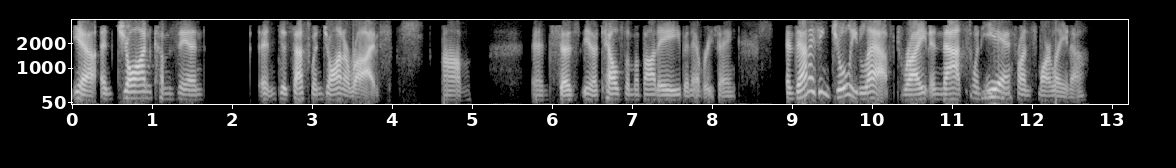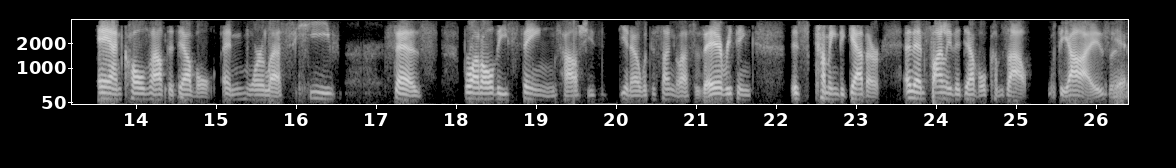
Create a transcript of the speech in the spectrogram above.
yeah, and John comes in, and just that's when John arrives, um, and says you know tells them about Abe and everything, and then I think Julie left right, and that's when he Yeah. confronts Marlena, and calls out the devil, and more or less he says brought all these things, how she's you know with the sunglasses, everything is coming together, and then finally the devil comes out with the eyes and Yeah.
